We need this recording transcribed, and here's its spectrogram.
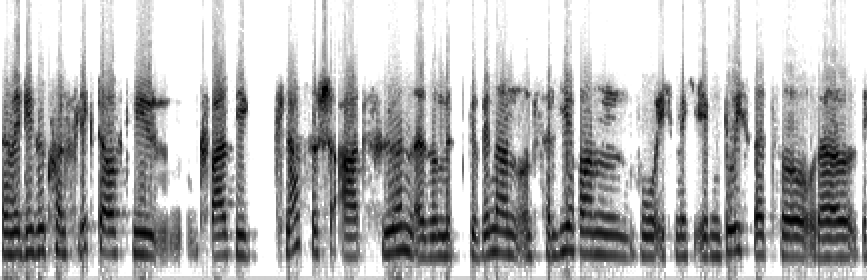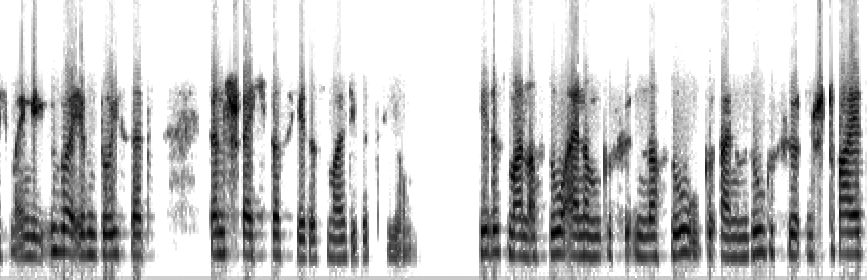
Wenn wir diese Konflikte auf die quasi klassische Art führen, also mit Gewinnern und Verlierern, wo ich mich eben durchsetze oder sich mein Gegenüber eben durchsetzt, dann schwächt das jedes Mal die Beziehung. Jedes Mal nach so einem, nach so einem so geführten Streit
